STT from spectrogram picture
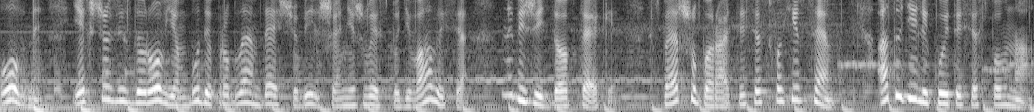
Овни, якщо зі здоров'ям буде проблем дещо більше, ніж ви сподівалися, не біжіть до аптеки. Спершу порадьтеся з фахівцем, а тоді лікуйтеся сповна,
